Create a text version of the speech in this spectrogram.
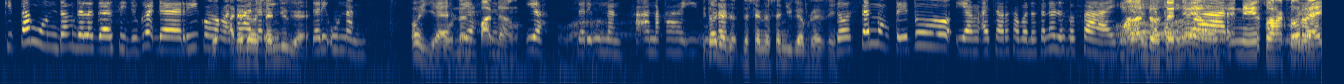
kita ngundang delegasi juga dari kalau nggak Ada salah dosen dari juga? dari Unan Oh iya. Unan Iya, Padang. iya. Dari Unan anak HI Itu ada Unan dosen-dosen juga berarti. dosen waktu itu yang acara sama dosennya udah selesai jadi Malah dosen dosennya keluar. yang ini sorak-sorai.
